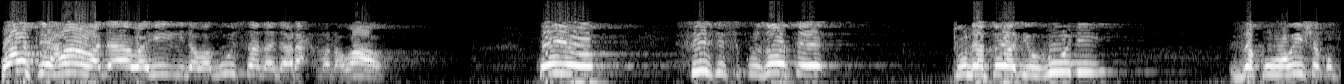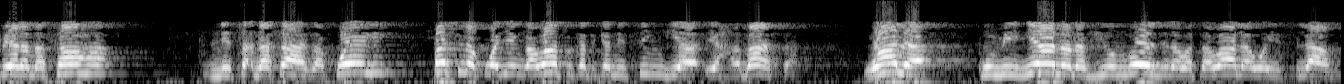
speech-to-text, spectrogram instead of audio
Wote hawa dawa hii inawagusa na ina rahma na wao kwa hiyo sisi siku zote tunatoa juhudi za kuhuisha kupeana nasaha nasaha za kweli pasi na kuwajenga watu katika misingi ya, ya hamasa wala kuminyana na viongozi na watawala waislamu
